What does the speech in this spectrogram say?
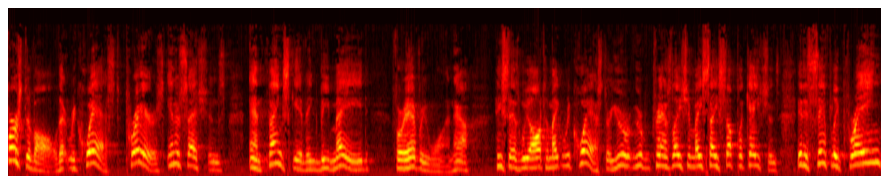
first of all, that requests, prayers, intercessions, and thanksgiving be made for everyone. Now, he says we ought to make requests, or your, your translation may say supplications. It is simply praying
